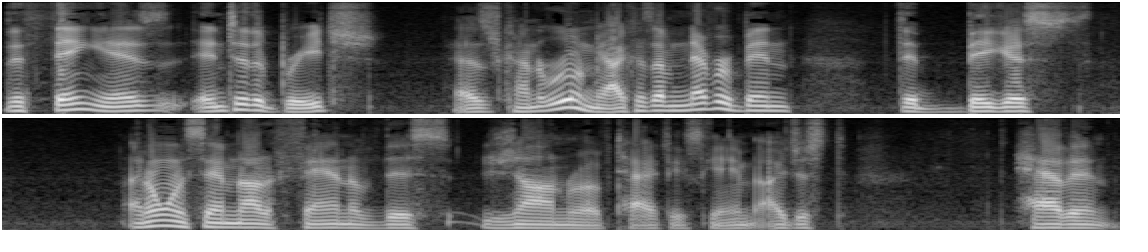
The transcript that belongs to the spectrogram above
the thing is, Into the Breach has kind of ruined me because I've never been the biggest I don't want to say I'm not a fan of this genre of tactics game. I just haven't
